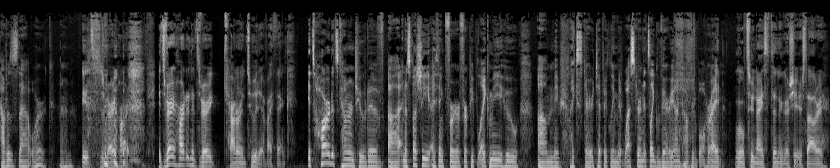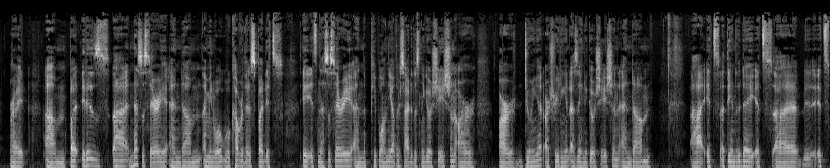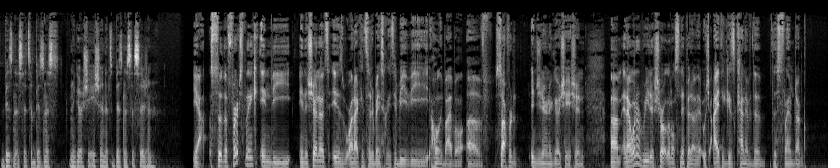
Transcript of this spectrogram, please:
How does that work? I don't know. It's very hard. it's very hard and it's very counterintuitive. I think. it's hard it's counterintuitive uh, and especially i think for for people like me who um, maybe like stereotypically midwestern it's like very uncomfortable right A little too nice to negotiate your salary. right um, but it is uh, necessary and um, i mean we'll, we'll cover this but it's it- it's necessary and the people on the other side of this negotiation are are doing it are treating it as a negotiation and um, uh, it's at the end of the day it's uh, it's business. It's a business negotiation. It's a business decision. Yeah. So the first link in the in the show notes is what I consider basically to be the holy bible of software engineer negotiation, um, and I want to read a short little snippet of it, which I think is kind of the the slam dunk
